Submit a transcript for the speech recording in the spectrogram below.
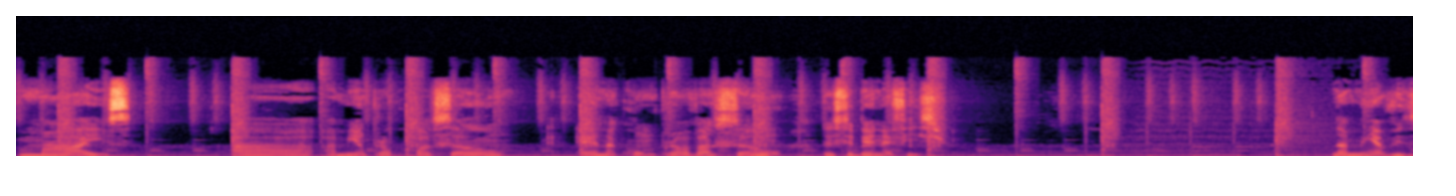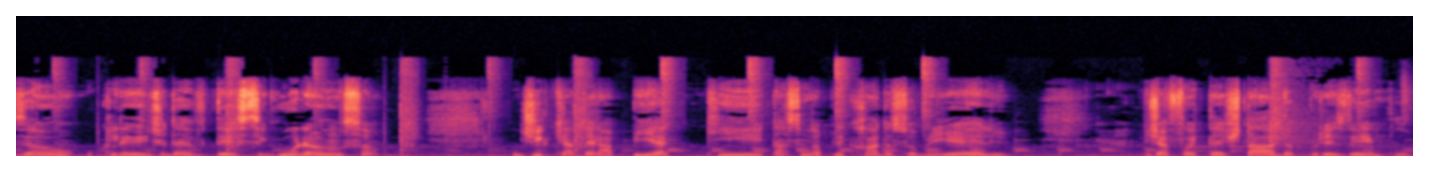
Mas a, a minha preocupação é na comprovação desse benefício. Na minha visão, o cliente deve ter segurança de que a terapia que está sendo aplicada sobre ele já foi testada, por exemplo.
